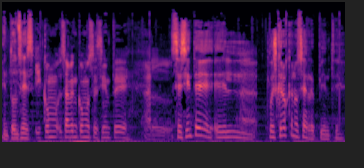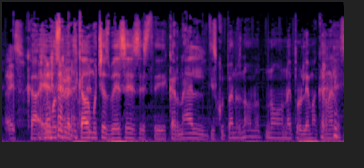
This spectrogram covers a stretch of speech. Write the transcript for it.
Entonces, ¿Y cómo, saben cómo se siente al...? se siente él, pues creo que no se arrepiente. Eso. Ja- hemos platicado muchas veces, este, carnal, discúlpanos, no, no, no, no hay problema, carnales.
